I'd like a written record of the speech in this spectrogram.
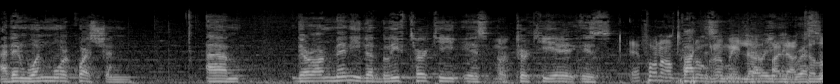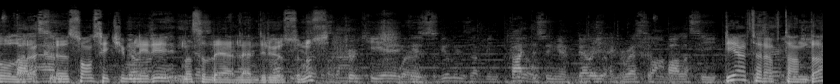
And then one more question. Um, there are many that believe Turkey is, or Turkey is F-16 programıyla alakalı olarak e, son seçimleri nasıl değerlendiriyorsunuz? Diğer taraftan da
